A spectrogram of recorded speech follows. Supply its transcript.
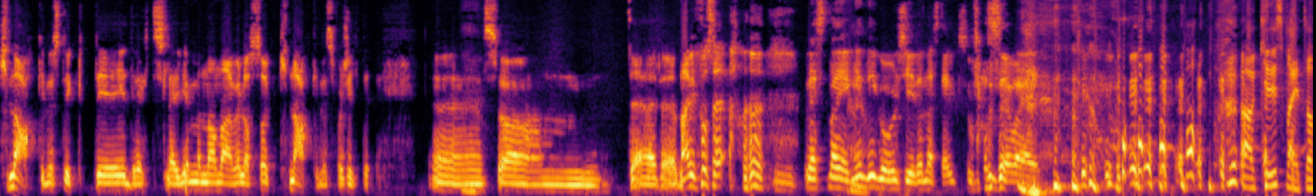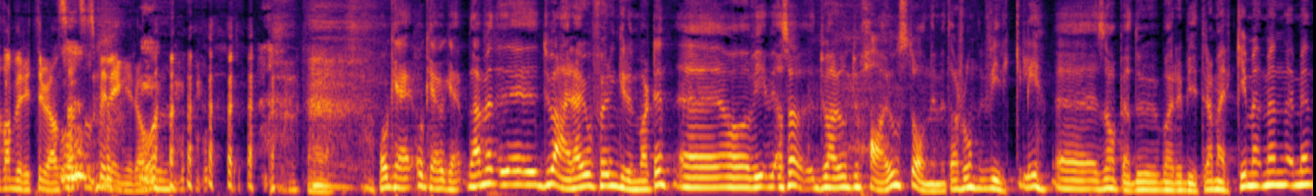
knakende dyktig idrettslege, men han er vel også knakende forsiktig. Eh, så mm, det er Nei, vi får se. Resten av gjengen de går vel skirenn neste helg, så får vi se hva jeg gjør. Ja, Chris veit at han bryter uansett, så spiller det ingen rolle. Ok, ok, ok. Nei, men eh, Du er her jo for en grunn, Martin. Eh, og vi, altså, du, har jo, du har jo en stående invitasjon, virkelig. Eh, så håper jeg du bare biter deg merke i. Men, men, men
